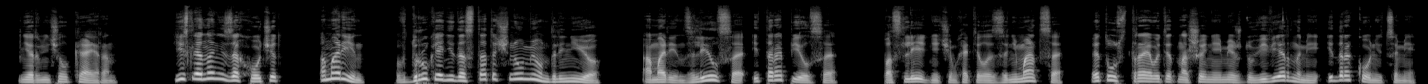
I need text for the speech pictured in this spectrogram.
— нервничал Кайрон. «Если она не захочет. Амарин, вдруг я недостаточно умен для нее?» Амарин злился и торопился. Последнее, чем хотелось заниматься, это устраивать отношения между вивернами и драконицами.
